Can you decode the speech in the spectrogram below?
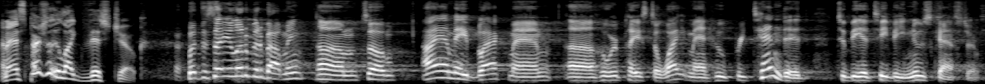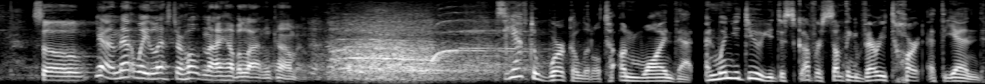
And I especially like this joke. But to say a little bit about me, um, so I am a black man uh, who replaced a white man who pretended to be a TV newscaster. So, yeah, in that way, Lester Holt and I have a lot in common. So you have to work a little to unwind that. And when you do, you discover something very tart at the end.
